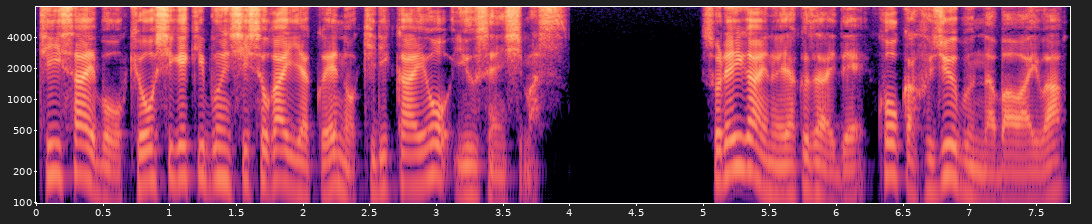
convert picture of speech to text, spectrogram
T 細胞強刺激分子阻害薬への切り替えを優先します。それ以外の薬剤で効果不十分な場合は、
